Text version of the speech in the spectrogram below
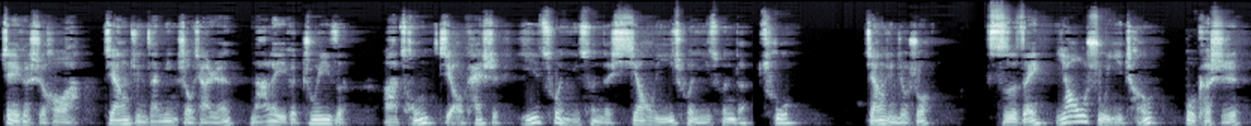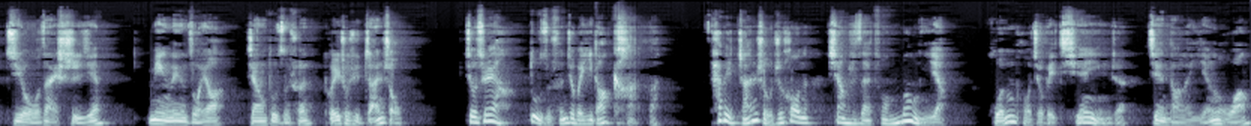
这个时候啊，将军在命手下人拿了一个锥子啊，从脚开始一寸一寸的削，一寸一寸的搓。将军就说：“此贼妖术已成，不可使久在世间。”命令左右将杜子春推出去斩首。就这样，杜子春就被一刀砍了。他被斩首之后呢，像是在做梦一样，魂魄就被牵引着见到了阎罗王。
